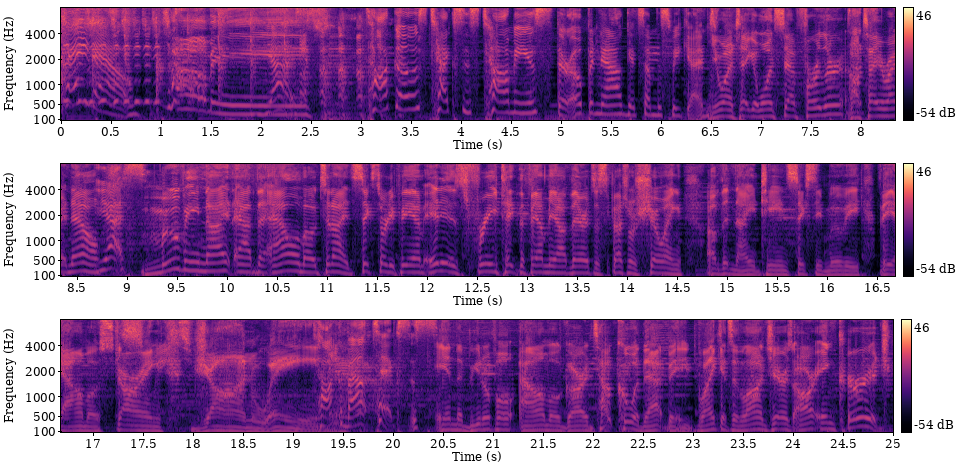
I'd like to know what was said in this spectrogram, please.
Hey now. Tommy. Yes. Tacos, Texas Tommy's. They're open now. Get some this weekend. You want to take it one step further? I'll tell you right now. Yes. Movie night at the Alamo tonight, 6:30 p.m. It is free. Take the family out there. It's a special showing of the 1960 movie The Alamo, starring John Wayne. Talk about Texas. in the beautiful Alamo Gardens. How cool would that be? Blankets and lawn chairs are encouraged.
